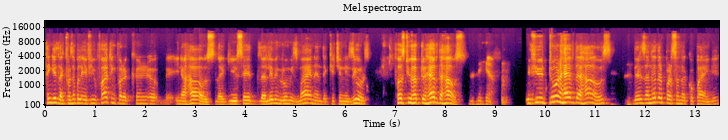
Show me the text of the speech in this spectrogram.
thing is like, for example, if you're fighting for a uh, in a house, like you said, the living room is mine and the kitchen is yours first you have to have the house yeah if you don't have the house there is another person occupying it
